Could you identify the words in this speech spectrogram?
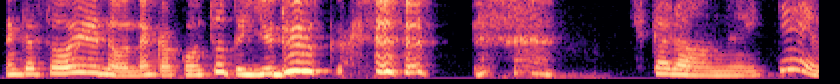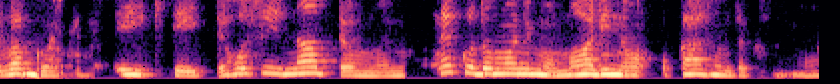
なんかそういうのをなんかこうちょっとゆるく 力を抜いてワクワクして生きていってほしいなって思いますね。子供にも周りのお母さんたちにも。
